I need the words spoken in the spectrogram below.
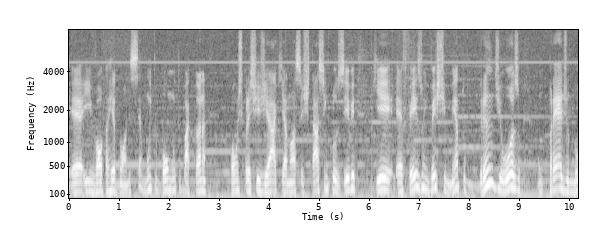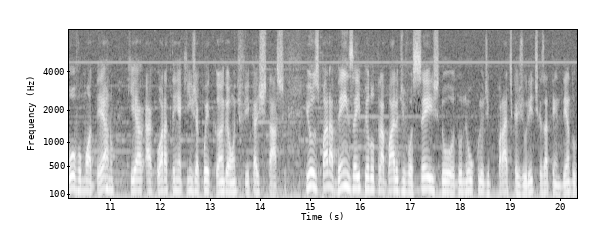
é, e em Volta Redonda. Isso é muito bom, muito bacana. Vamos prestigiar aqui a nossa Estácio, inclusive que é, fez um investimento grandioso, um prédio novo, moderno, que agora tem aqui em Jacuecanga, onde fica a Estácio. Rios, parabéns aí pelo trabalho de vocês, do, do Núcleo de Práticas Jurídicas, atendendo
